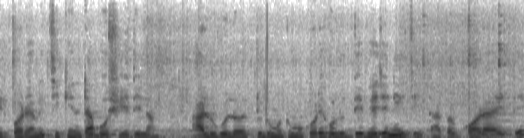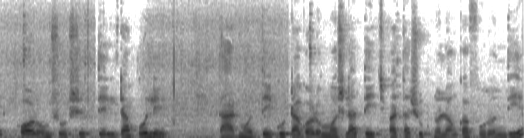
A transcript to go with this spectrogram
এরপরে আমি চিকেনটা বসিয়ে দিলাম। আলুগুলো একটু ডুমো ডুমো করে হলুদ দিয়ে ভেজে নিয়েছি, তারপর কড়াইতে গরম সর্ষের তেলটা হলে তার মধ্যে গোটা গরম মশলা, তেজপাতা, শুকনো লঙ্কা ফোড়ন দিয়ে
